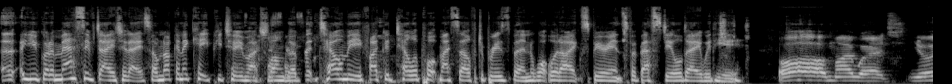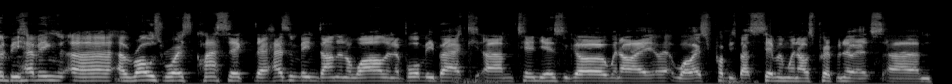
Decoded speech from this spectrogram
uh, you've got a massive day today, so I'm not going to keep you too much longer. but tell me, if I could teleport myself to Brisbane, what would I experience for Bastille Day with you? Oh my words! You would be having uh, a Rolls Royce Classic that hasn't been done in a while, and it brought me back um, ten years ago when I uh, well, it's probably about seven when I was prepping it. at, um,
